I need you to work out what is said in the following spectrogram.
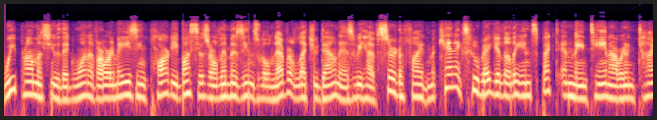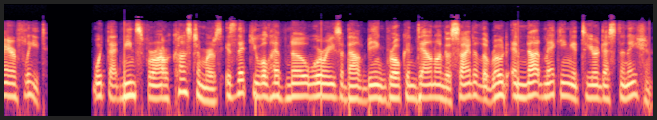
We promise you that one of our amazing party buses or limousines will never let you down as we have certified mechanics who regularly inspect and maintain our entire fleet. What that means for our customers is that you will have no worries about being broken down on the side of the road and not making it to your destination.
